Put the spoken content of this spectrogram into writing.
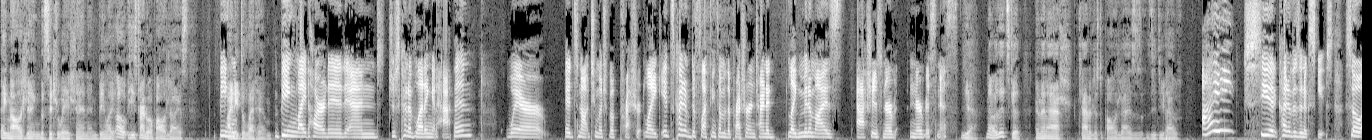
acknowledging the situation and being like, "Oh, he's trying to apologize. Being I need to let him." being lighthearted and just kind of letting it happen where it's not too much of a pressure. Like it's kind of deflecting some of the pressure and trying to like minimize Ash's nerve nervousness. Yeah, no, it's good. And then Ash kind of just apologizes. Did you have? I see it kind of as an excuse. So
